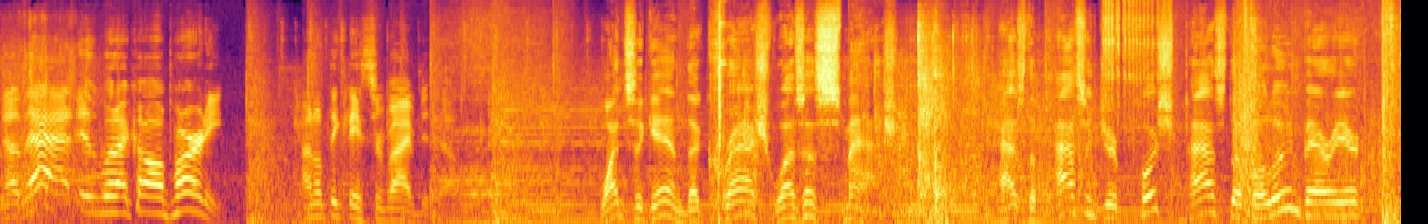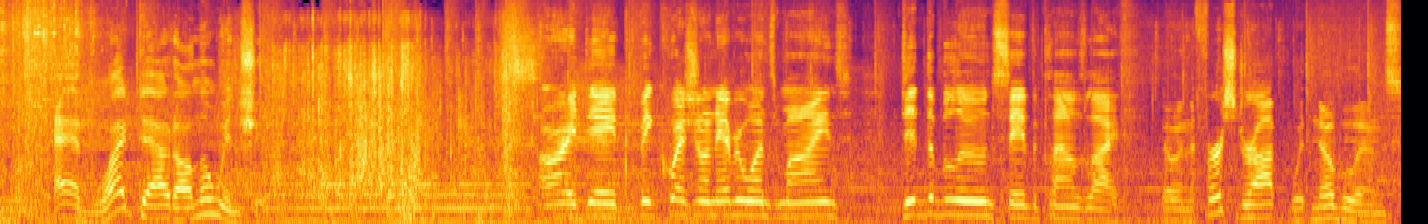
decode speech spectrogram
Now that is what I call a party. I don't think they survived it though. Once again, the crash was a smash. As the passenger pushed past the balloon barrier and wiped out on the windshield. All right, Dave, the big question on everyone's minds, did the balloon save the clown's life? So in the first drop with no balloons,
